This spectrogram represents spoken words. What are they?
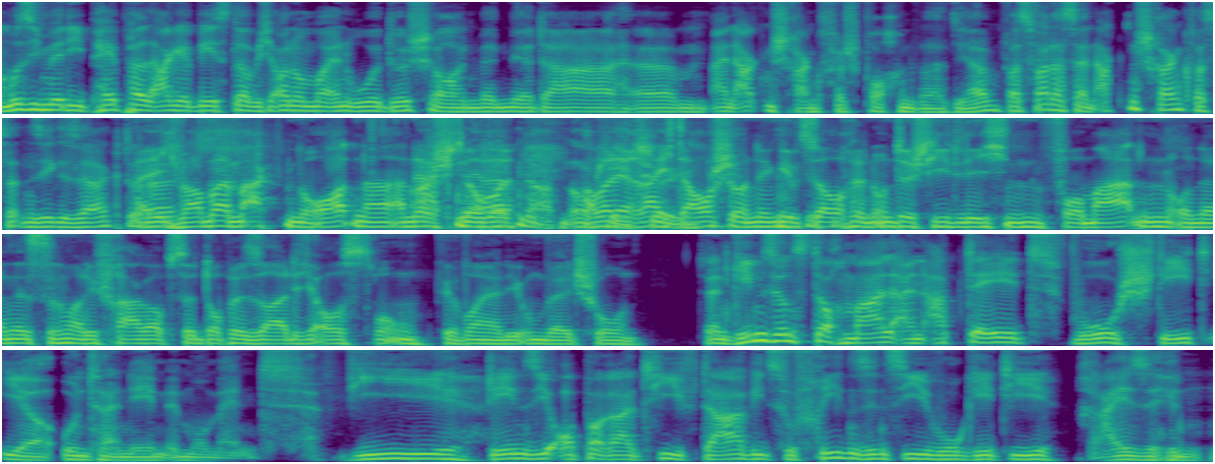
Da muss ich mir die PayPal-AGBs, glaube ich, auch nochmal in Ruhe durchschauen, wenn mir da ähm, ein Aktenschrank versprochen wird. Ja, Was war das, ein Aktenschrank? Was hatten Sie gesagt? Oder? Ich war beim Aktenordner an der Aktenordner. Stelle, okay, aber der schön. reicht auch schon. Den gibt's auch in unterschiedlichen Formaten und dann ist immer die Frage, ob sie doppelseitig ausdrucken. Wir wollen ja die Umwelt schon. Dann geben Sie uns doch mal ein Update. Wo steht Ihr Unternehmen im Moment? Wie stehen Sie operativ da? Wie zufrieden sind Sie? Wo geht die Reise hin?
